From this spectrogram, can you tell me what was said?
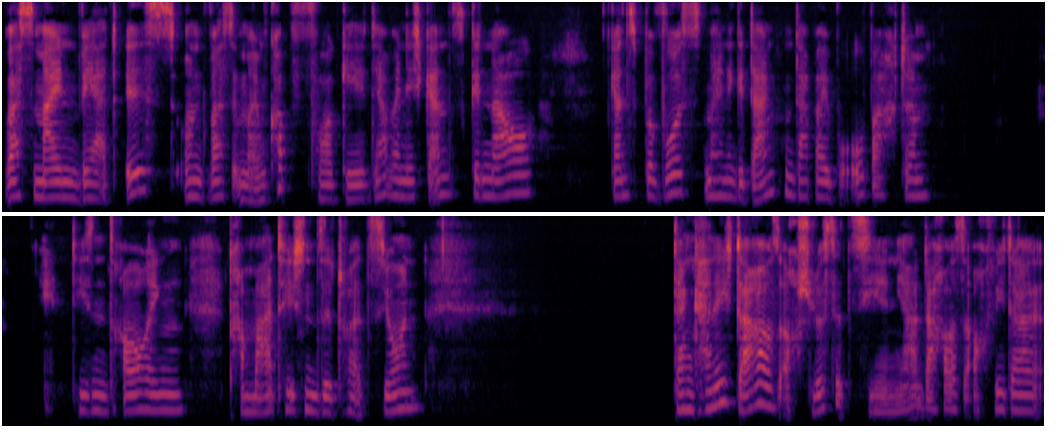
was mein Wert ist und was in meinem Kopf vorgeht. Ja, wenn ich ganz genau, ganz bewusst meine Gedanken dabei beobachte, in diesen traurigen, dramatischen Situationen, dann kann ich daraus auch Schlüsse ziehen, ja, daraus auch wieder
